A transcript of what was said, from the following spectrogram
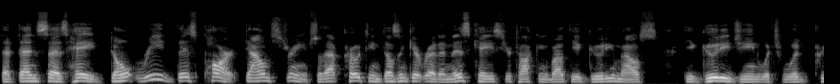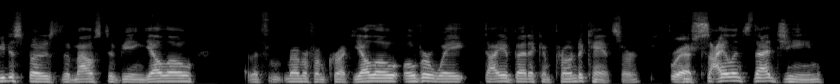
that then says, hey, don't read this part downstream. So that protein doesn't get read. In this case, you're talking about the agouti mouse, the agouti gene, which would predispose the mouse to being yellow. Remember, if I'm correct, yellow, overweight, diabetic, and prone to cancer. Correct. You silence that gene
